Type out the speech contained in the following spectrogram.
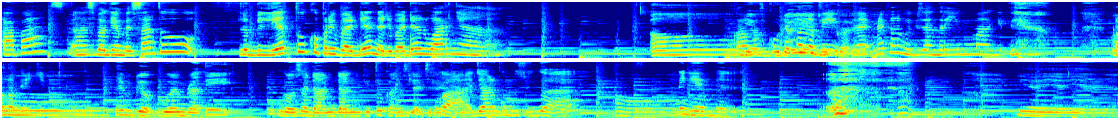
apa eh, sebagian besar tuh lebih lihat tuh kepribadian daripada luarnya. oh Kalau ya budaya mereka lebih juga. ya. mereka lebih bisa nerima gitu ya. Kalau kayak gitu. Tapi juga bukan berarti nggak usah dandan gitu kan jelek-jelek. Enggak, jangan kumus juga. Oh. Ini gembel. Iya iya iya. iya.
